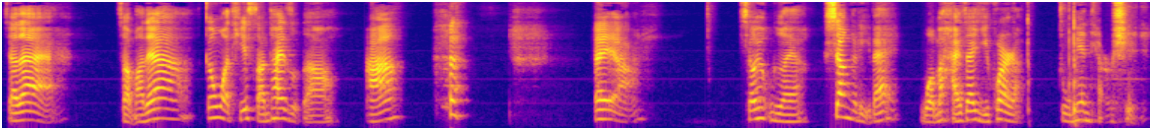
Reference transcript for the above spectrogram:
贾代，怎么的？跟我提三太子啊？啊？哎呀，小勇哥呀，上个礼拜我们还在一块儿啊煮面条吃呢，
